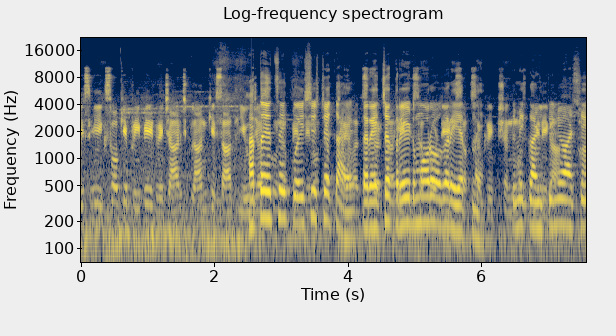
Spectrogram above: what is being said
इस 100 के प्रीपेड रिचार्ज प्लान के साथ users आता को याचं एक वैशिष्ट्य काय तर याच्यात रेड मोर वगैरे येत नाही तुम्ही कंटिन्यू अशी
